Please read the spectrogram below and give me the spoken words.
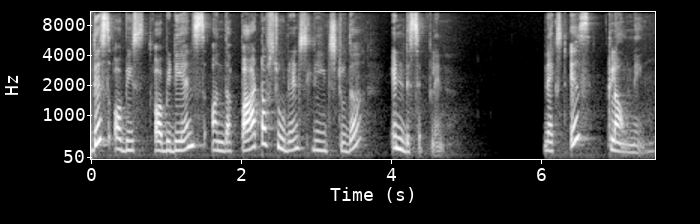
disobedience on the part of students leads to the indiscipline. Next is clowning.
